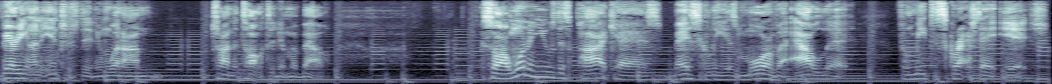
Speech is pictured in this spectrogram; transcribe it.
very uninterested in what I'm trying to talk to them about. So I want to use this podcast basically as more of an outlet for me to scratch that itch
